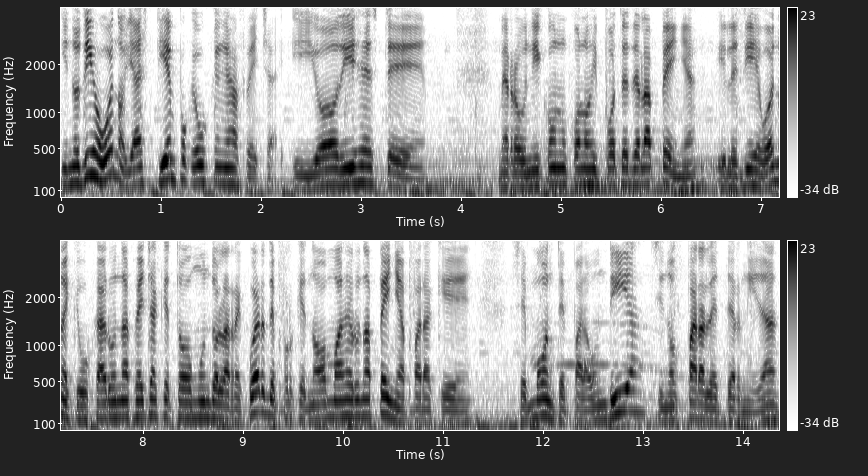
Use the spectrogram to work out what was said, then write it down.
y nos dijo, bueno, ya es tiempo que busquen esa fecha. Y yo dije, este, me reuní con, con, los hipotes de la peña y les dije, bueno, hay que buscar una fecha que todo el mundo la recuerde, porque no vamos a hacer una peña para que se monte para un día, sino para la eternidad.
